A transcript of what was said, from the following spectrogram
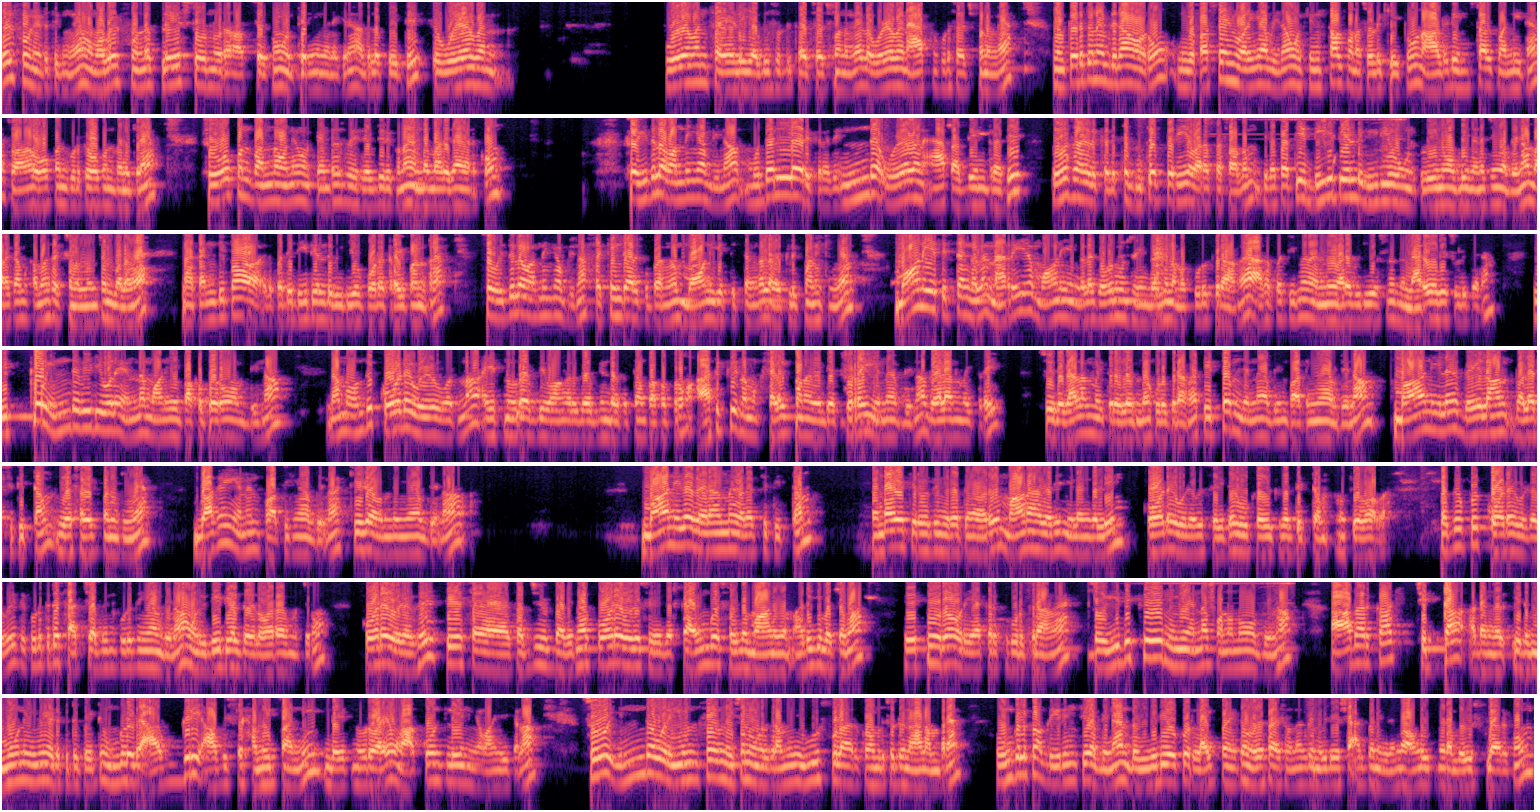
Mobile phone எடுத்துக்கோங்க. உங்க mobile ஃபோனில் பிளே ஸ்டோர்னு ஒரு ஆப்ஸ் இருக்கும். உங்களுக்கு தெரியும் நினைக்கிறேன். அதுல போயிட்டு உழவன் உழவன் செயலி அப்படின்னு சொல்லிட்டு சர்ச் பண்ணுங்க. இல்ல உழவன் ஆப் கூட சர்ச் பண்ணுங்க. உங்களுக்கு எடுத்தோன்னே இப்படிதான் வரும். நீங்க ஃபர்ஸ்ட் டைம் வரீங்க அப்படின்னா உங்களுக்கு இன்ஸ்டால் பண்ண சொல்லி கேட்கும். நான் ஆல்ரெடி இன்ஸ்டால் பண்ணிட்டேன். ஸோ அதனால ஓப்பன் கொடுத்து ஓப்பன் பண்ணிக்கிறேன். ஸோ ஓப்பன் பண்ண உடனே உங்களுக்கு இன்டர்ஃபேஸ் எப்படி இருக்குன்னா இந்த மாதிரி தான் இருக்கும். ஸோ இதுல வந்தீங்க அப்படின்னா முதல்ல இருக்கிறது இந்த உழவன் ஆப் அப்படின்றது விவசாயிகளுக்கு கிடைச்ச மிகப்பெரிய வரப்பிரசாதம். இதை பத்தி டீடைல்டு வீடியோ உங்களுக்கு வேணும் அப்படின்னு நினைச்சீங்க அப்படின்னா மறக்காம கமெண்ட் செக்ஷன்ல மென்ஷன் பண்ணுங்க. நான் கண்டிப்பா இதை பத்தி டீடைல்டு வீடியோ போட ட்ரை பண்றேன். ஸோ இதுல வந்தீங்க அப்படின்னா செகண்டா இருக்கு பாருங்க மானிய திட்டங்கள். அதை கிளிக் பண்ணிக்கோங்க. மானிய திட்டங்கள்ல நிறைய மானியங்களை கவர்மெண்ட் சைட்ல இருந்து நம்ம கொடுக்குறாங்க. அதை பத்தியுமே நான் இன்னும் வர வீடியோஸ்ல நிறையவே சொல்லித்தரேன். இப்போ இந்த வீடியோல என்ன மானியம் பார்க்க போறோம் அப்படின்னா நம்ம வந்து கோடை உழவுனா எட்நூறு எப்படி வாங்குறது அப்படின்றத தான் பார்க்க போறோம். அதுக்கு நமக்கு செலக்ட் பண்ண வேண்டிய துறை என்ன அப்படின்னா வேளாண்மை துறை. ஸோ இது வேளாண்மை துறையில இருந்து தான் கொடுக்குறாங்க. திட்டம் என்ன அப்படின்னு பாத்தீங்க அப்படின்னா மாநில வேளாண் வளர்ச்சி திட்டம். இதை செலக்ட் பண்ணிக்கோங்க. வகை என்னன்னு பாத்தீங்க அப்படின்னா கீழே வந்தீங்க அப்படின்னா மாநில வேளாண்மை வளர்ச்சி திட்டம். ரெண்டாயிரத்தி இருபத்தி இருபத்தி ஆறு மானாவாரி நிலங்களின் கோடை உழவு செய்தல் ஊக்குவிக்கிற திட்டம். ஓகேவா வகுப்பு கோடை விழவு இது கொடுத்துட்டு சர்ச் அப்படின்னு கொடுத்தீங்க அப்படின்னா உங்களுக்கு டீட்டெயில் இதுல வர ஆரம்பிச்சிடும் கோடை விழவு சப்ஜெக்ட் பாத்தீங்கன்னா கோடை உழவு செய்வதற்கு ஐம்பது சதவீத மானியம் அதிகபட்சமா எட்நூறு ரூபா ஒரு ஏக்கருக்கு கொடுக்குறாங்க. ஸோ இதுக்கு நீங்க என்ன பண்ணணும் அப்படின்னா ஆதார் கார்டு சிட்டா அடங்கல் இது மூணையுமே எடுத்துட்டு போயிட்டு உங்களுடைய அக்ரி ஆபீஸ்ல சப்மிட் பண்ணி இந்த எட்நூறு ரூபாயை உங்க அக்கௌண்ட்லயே நீங்க வாங்கிக்கலாம். ஸோ இந்த ஒரு இன்ஃபர்மேஷன் உங்களுக்கு ரொம்ப யூஸ்ஃபுல்லா இருக்கும் அப்படின்னு சொல்லிட்டு நான் நம்புறேன். உங்களுக்கும் அப்படி இருந்துச்சு அப்படின்னா இந்த வீடியோக்கு ஒரு லைக் பண்ணிட்டு விவசாய சொந்தங்களுக்கு இந்த வீடியோ ஷேர் பண்ணி விடுங்க அவங்களுக்குமே ரொம்ப யூஸ்ஃபுல்லா இருக்கும்.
